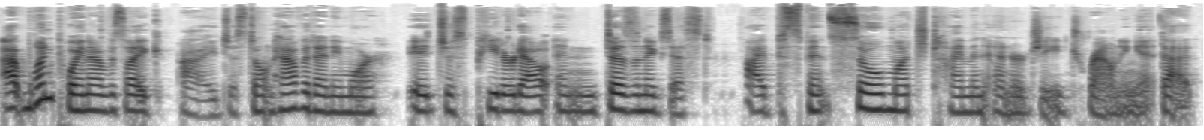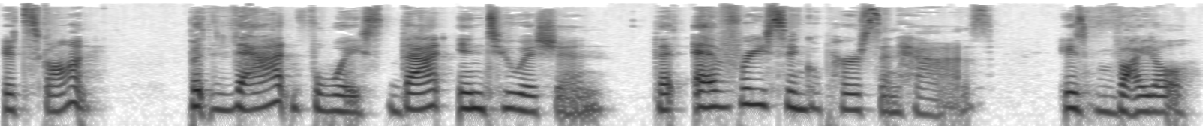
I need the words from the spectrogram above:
at one point I was like, I just don't have it anymore. It just petered out and doesn't exist. I've spent so much time and energy drowning it that it's gone. But that voice, that intuition that every single person has is vital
